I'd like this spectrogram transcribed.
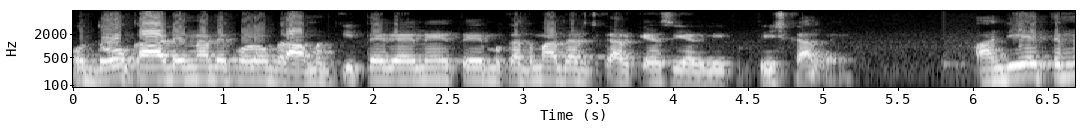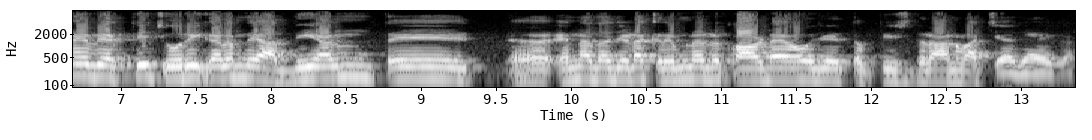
ਉਹ ਦੋ ਕਾਰਡ ਇਹਨਾਂ ਦੇ ਕੋਲੋਂ ਬਰਾਮਦ ਕੀਤੇ ਗਏ ਨੇ ਤੇ ਮੁਕੱਦਮਾ ਦਰਜ ਕਰਕੇ ਅਸੀਂ ਅਗਲੀ ਤਫਤੀਸ਼ ਕਰ ਰਹੇ ਹਾਂਜੀ, ਇਹ ਤਿੰਨੇ ਵਿਅਕਤੀ ਚੋਰੀ ਕਰਨ ਦੇ ਆਦੀ ਹਨ ਤੇ ਇਹਨਾਂ ਦਾ ਜਿਹੜਾ ਕ੍ਰਿਮੀਨਲ ਰਿਕਾਰਡ ਹੈ ਉਹ ਜੇ ਤਫਤੀਸ਼ ਦੌਰਾਨ ਵਾਚਿਆ ਜਾਏਗਾ।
